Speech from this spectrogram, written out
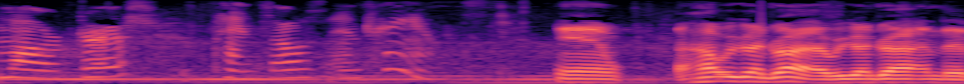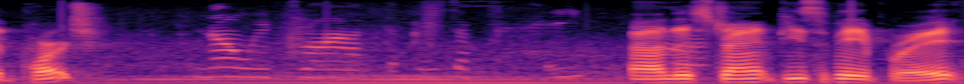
Yay. We have markers, pencils, and crayons. And how are we going to draw it? Are we going to draw it on the porch No, we draw on the piece of paper. on this giant piece of paper, right?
